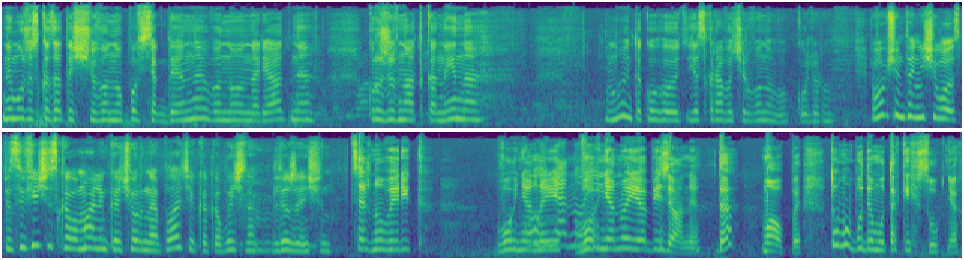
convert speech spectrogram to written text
Не можу сказати, що воно повсякденне, воно нарядне, кружевна тканина. Ну і такого яскраво червоного кольору. В общем-то, ничего специфического. Маленькое черное платье, как обычно, для женщин. Це ж новий рік вогняної, Вогняної. вогняної обізяни, да? мавпи. Тому будемо у таких сукнях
